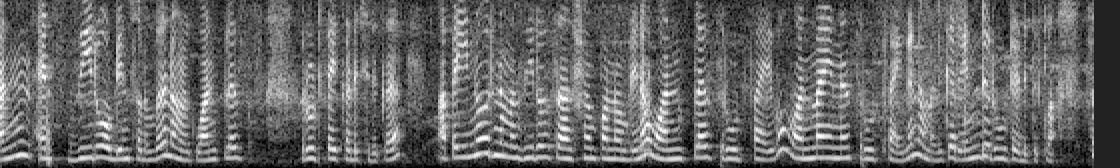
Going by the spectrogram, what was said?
ஒன் அட்ஸ் ஜீரோ அப்படின்னு சொல்லும்போது நம்மளுக்கு ஒன் ப்ளஸ் ரூட் ஃபைவ் கிடச்சிருக்கு. அப்போ இன்னொரு நம்ம ஜீரோ சஷம் பண்ணோம் அப்படின்னா one plus root five one minus root ஃபைவ்னு நம்மளுக்கு ரெண்டு ரூட் எடுத்துக்கலாம். ஸோ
